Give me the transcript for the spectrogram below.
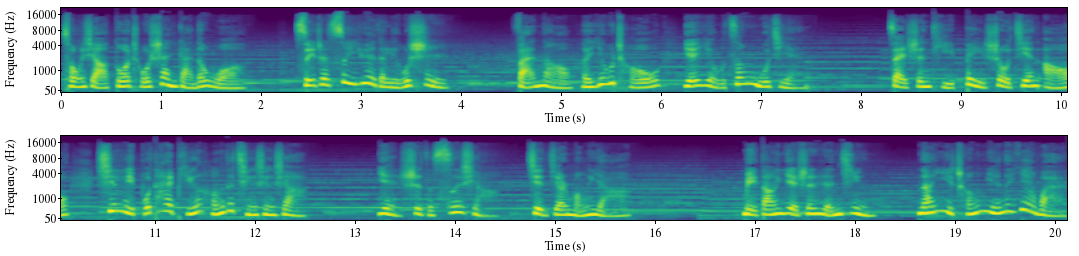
从小多愁善感的我，随着岁月的流逝，烦恼和忧愁也有增无减。在身体备受煎熬、心里不太平衡的情形下，厌世的思想渐渐萌芽。每当夜深人静、难以成眠的夜晚，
